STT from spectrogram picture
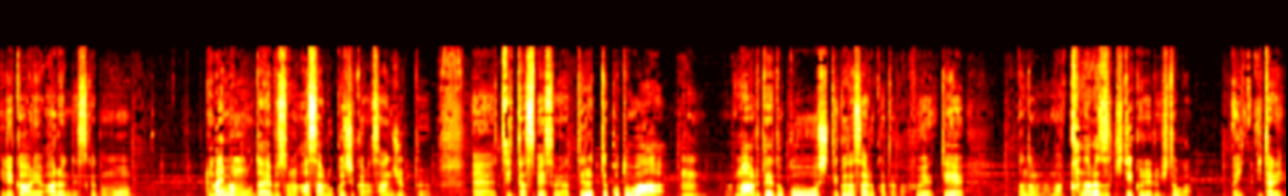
入れ替わりはあるんですけどもまあ今もうだいぶその朝6時から30分、えー、ツイッタースペースをやってるってことはうんまあある程度こう知ってくださる方が増えてなんだろうなまあ必ず来てくれる人がいたり、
